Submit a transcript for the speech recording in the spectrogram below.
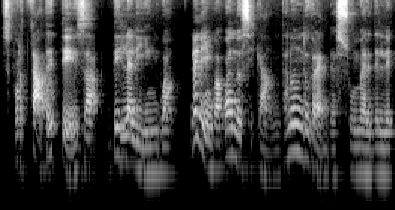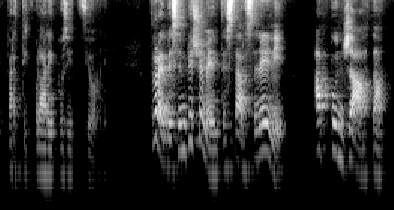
sforzata e tesa della lingua. La lingua quando si canta non dovrebbe assumere delle particolari posizioni, dovrebbe semplicemente starsene lì appoggiata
